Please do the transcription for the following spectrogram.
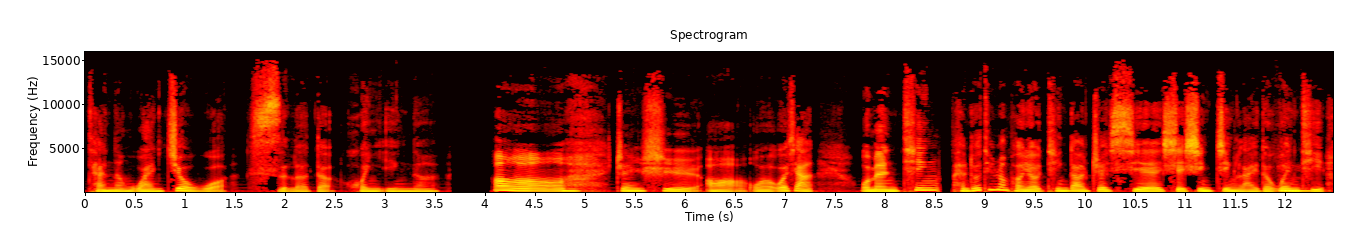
才能挽救我死了的婚姻呢？哦，真是哦，我我想，我们听很多听众朋友听到这些写信进来的问题，嗯、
